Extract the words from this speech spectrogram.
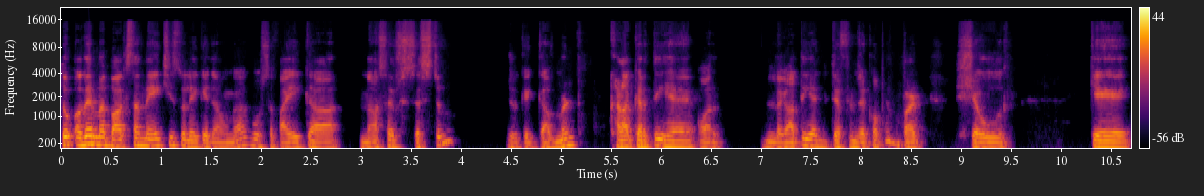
تو اگر میں پاکستان میں ایک چیز تو لے کے جاؤں گا، وہ صفائی کا نہ صرف سسٹم جو کہ گورنمنٹ کھڑا کرتی ہے اور لگاتی ہے ڈفرینٹ جگہوں پہ بٹ شعور کہ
